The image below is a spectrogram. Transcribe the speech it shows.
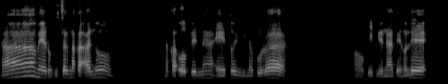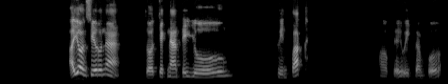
Ah, merong isang nakaano, naka-open na. Eto, hindi nabura. Okay, tingnan natin uli. Ayun, zero na. So, check natin yung twin pack. Okay, wait lang po.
